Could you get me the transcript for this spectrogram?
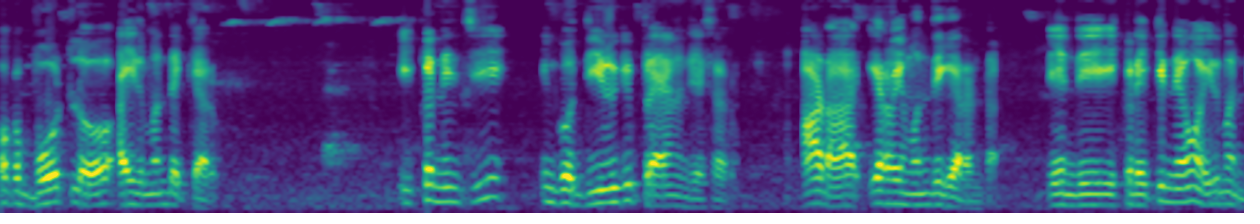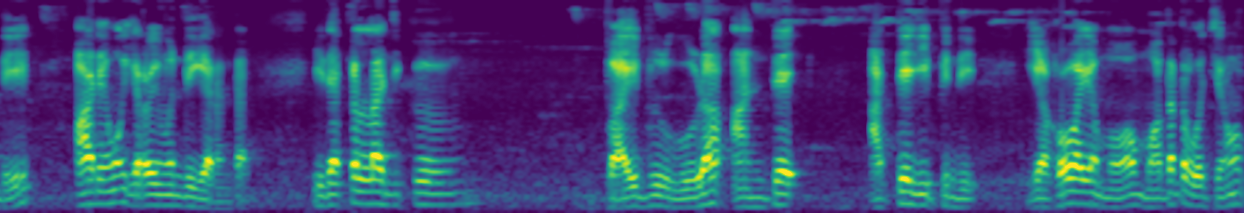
ఒక బోట్లో ఐదు మంది ఎక్కారు. ఇక్కడి నుంచి ఇంకో దీవికి ప్రయాణం చేశారు. ఆడ ఇరవై మంది దిగారంట ఏంది? ఇక్కడ ఎక్కిందేమో ఐదు మంది. ఆడేమో ఇరవై మంది దిగారంట ఇది ఎక్కడ లాజిక్ బైబిల్ కూడా అంతే అట్టే చెప్పింది. యహోయమో మొదట వచ్చిన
